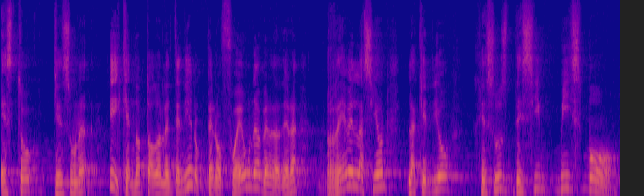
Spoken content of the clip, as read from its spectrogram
esto que es una, y que no todos lo entendieron, pero fue una verdadera revelación la que dio Jesús de sí mismo.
